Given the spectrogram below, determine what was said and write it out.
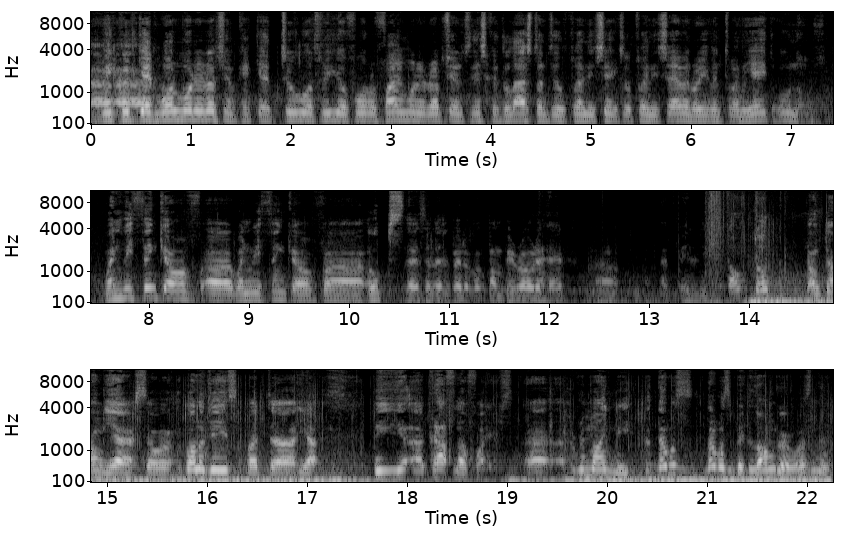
uh, we could uh, get one more eruption, we could get two or three or four or five more eruptions. This could last until 26 or 27 or even 28. Who knows? When we think of uh, when we think of uh, oops, there's a little bit of a bumpy road ahead. Uh, building. Don't don't. Dong Dong, yeah. So apologies, but uh, yeah, the uh, Krafla fires. Uh, remind me, that was that was a bit longer, wasn't it?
